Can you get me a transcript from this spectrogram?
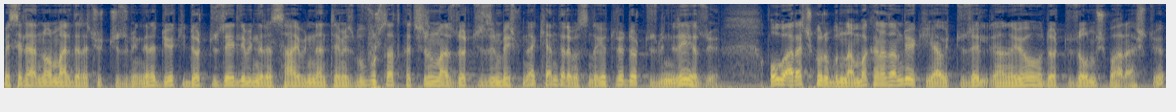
Mesela normalde araç 300 bin lira. Diyor ki 450 bin lira sahibinden temiz. Bu fırsat kaçırılmaz. 425 bin lira kendi arabasında götürüyor. 400 bin liraya yazıyor. O araç grubundan bakan adam diyor ki ya 350 yani yo 400 olmuş bu araç diyor.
